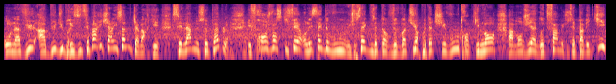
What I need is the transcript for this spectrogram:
on a vu un but du Brésil. C'est pas Richarlison qui a marqué, c'est l'âme de ce peuple. Et franchement, ce qu'il fait, on essaye de vous. Je sais que vous êtes dans votre voiture, peut-être chez vous, tranquillement, à manger avec votre femme et je sais pas avec qui.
